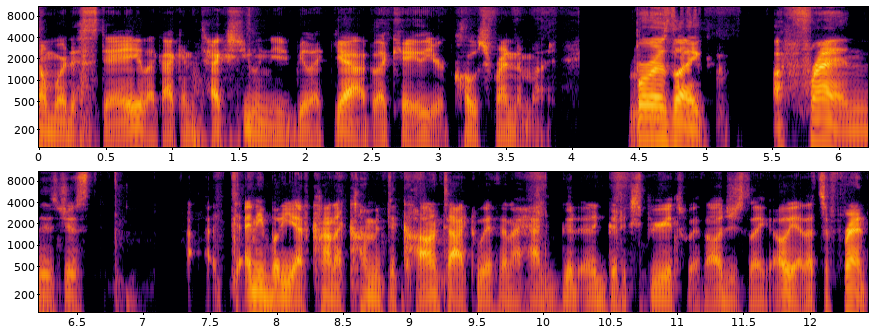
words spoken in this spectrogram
somewhere to stay, like I can text you and you'd be like, yeah, I'd be like, hey, you're a close friend of mine. Mm-hmm. Whereas like a friend is just to anybody I've kind of come into contact with and I had good a good experience with. I'll just like, oh yeah, that's a friend.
